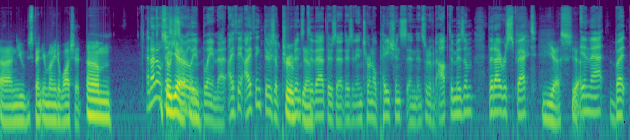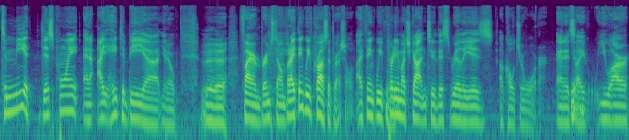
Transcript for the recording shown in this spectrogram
uh, and you spent your money to watch it. Um, and I don't so, necessarily yeah, um, blame that. I think I think there's a prudence true, yeah. to that. There's a there's an internal patience and, and, sort of an optimism that I respect. Yes, yeah. In that, but to me at this point, and I hate to be uh, you know uh, fire and brimstone, but I think we've crossed the threshold. I think we've yeah. pretty much gotten to this. Really is a culture war, and it's like you are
